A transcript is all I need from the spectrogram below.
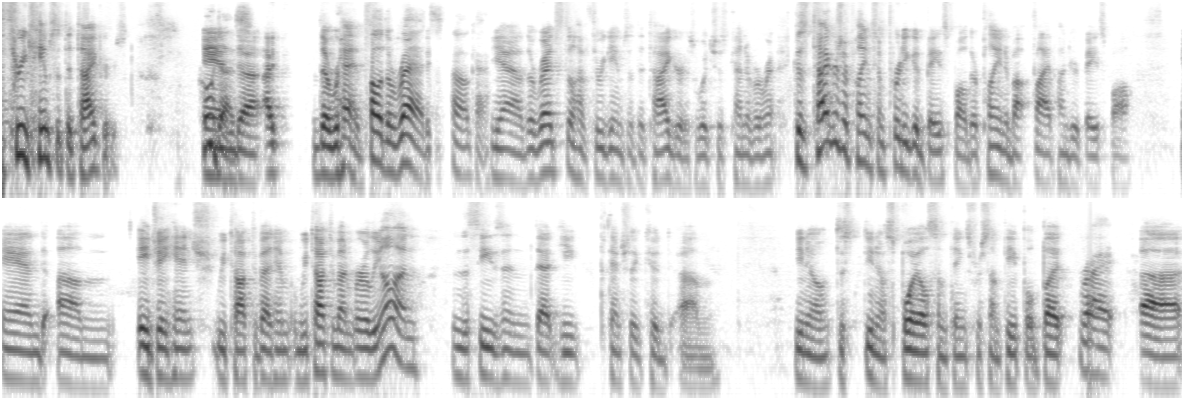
Three games with the Tigers. Who and does? Uh, I the Reds. Oh, the Reds. Oh, okay. Yeah, the Reds still have three games with the Tigers, which is kind of a because the Tigers are playing some pretty good baseball. They're playing about 500 baseball, and um, AJ Hinch, we talked about him. We talked about him early on in the season that he potentially could, um, you know, just you know spoil some things for some people. But Right. uh,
